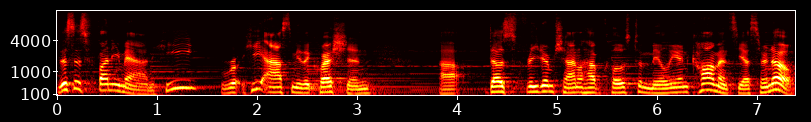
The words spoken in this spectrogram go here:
this is Funny Man. He, he asked me the question, uh, does Freedom Channel have close to a million comments, yes or no?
